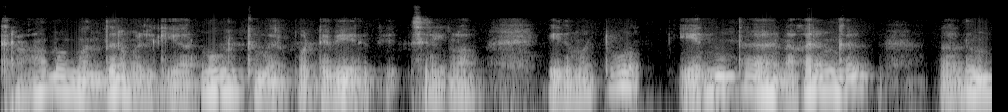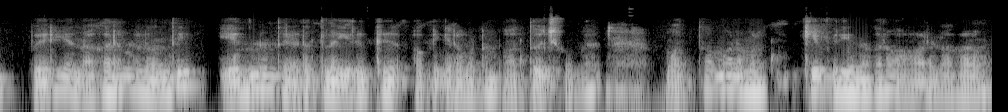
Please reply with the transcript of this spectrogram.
கிராமம் வந்து நம்மளுக்கு இரநூறுக்கு மேற்பட்டவே இருக்கு சரிங்களா? இது மட்டும் எந்த நகரங்கள்? அதாவது பெரிய நகரங்கள் வந்து எந்தெந்த இடத்துல இருக்கு அப்படிங்கிற மட்டும் பார்த்து வச்சுக்கோங்க. மொத்தமாக நம்மளுக்கு முக்கிய பெரிய நகரம் ஆறு நகரம்.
